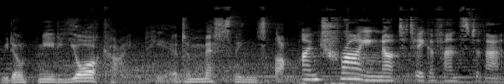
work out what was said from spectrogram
We don't need your kind here to mess things up. I'm trying not to take offense to that.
